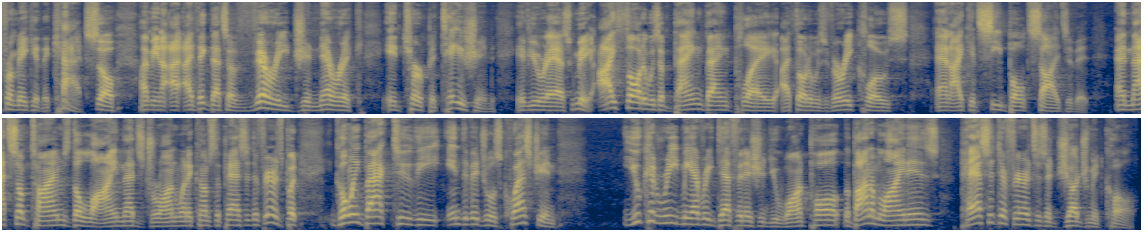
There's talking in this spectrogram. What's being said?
from making the catch. So, I mean, I, I, think that's a very generic interpretation, if you were to ask me. I thought it was a bang bang play. I thought it was very close, and I could see both sides of it. And that's sometimes the line that's drawn when it comes to pass interference. But going back to the individual's question, you can read me every definition you want, Paul. The bottom line is pass interference is a judgment call.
